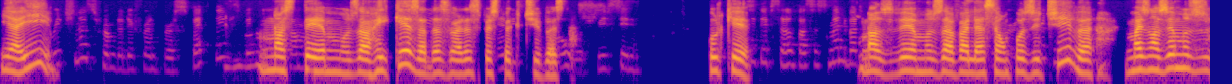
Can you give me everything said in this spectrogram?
E aí, nós temos a riqueza das várias perspectivas. Por quê? Nós vemos avaliação positiva, mas nós vemos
